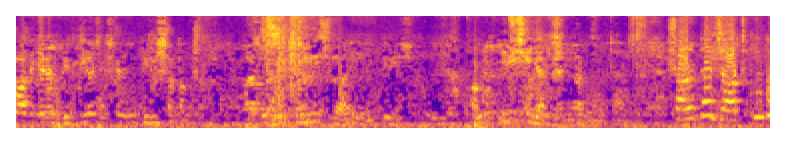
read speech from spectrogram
আমাদের যেটা বৃদ্ধি হচ্ছে সেটা হচ্ছে তিরিশ শতাংশ। আমি তিরিশই যাচ্ছি সরকার জট কিন্তু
